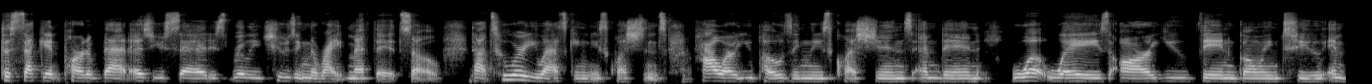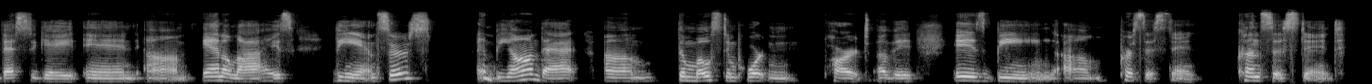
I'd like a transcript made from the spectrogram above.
the second part of that, as you said, is really choosing the right method. So that's who are you asking these questions? How are you posing these questions? And then what ways are you then going to investigate and um, analyze the answers? And beyond that, um, the most important part of it is being um, persistent, consistent,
